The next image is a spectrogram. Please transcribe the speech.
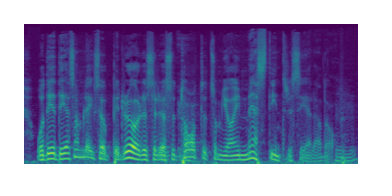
Och det är det som läggs upp i rörelseresultatet som jag är mest intresserad av. Mm.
